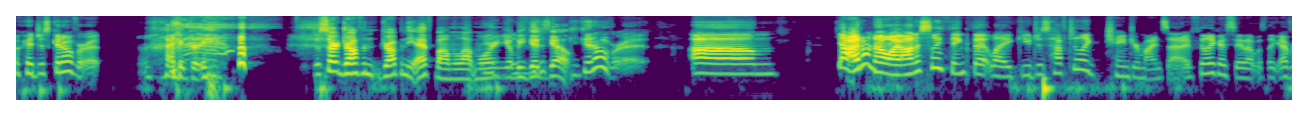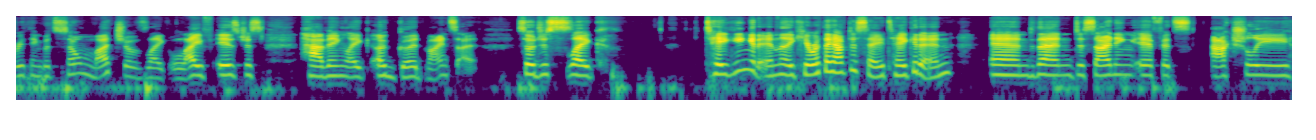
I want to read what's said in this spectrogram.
Okay, just get over it. I agree. Just start dropping dropping the f bomb a lot more, and you'll be good to go. Get over it. Um yeah, I don't know. I honestly think that like you just have to like change your mindset. I feel like I say that with like everything, but so much of like life is just having like a good mindset. So just like taking it in, like hear what they have to say, take it in, and then deciding if it's actually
